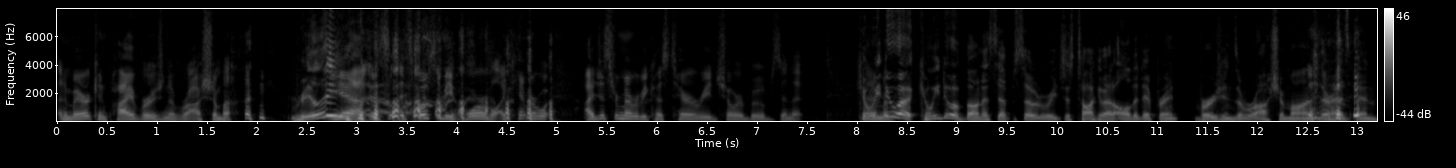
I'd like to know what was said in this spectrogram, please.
an American Pie version of Rashomon. Really? yeah, it's, it's supposed to be horrible. I can't remember what. I just remember because Tara Reid show her boobs in it. Can And we I do a can we do a bonus episode where we just talk about all the different versions of Rashomon there has been?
